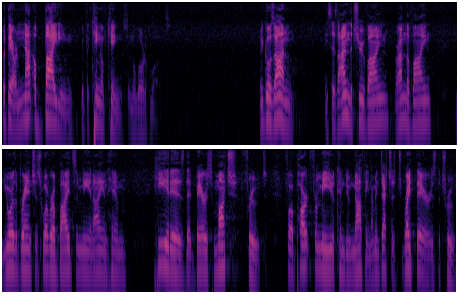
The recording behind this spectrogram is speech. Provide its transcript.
but they are not abiding with the King of Kings and the Lord of Lords. It goes on, he says, I'm the true vine, or I'm the vine, and you are the branches. Whoever abides in me and I in him, he it is that bears much fruit. For apart from me, you can do nothing. I mean, that's just right there is the truth.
